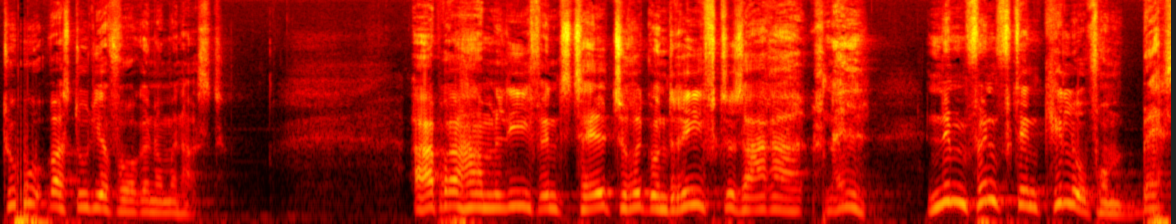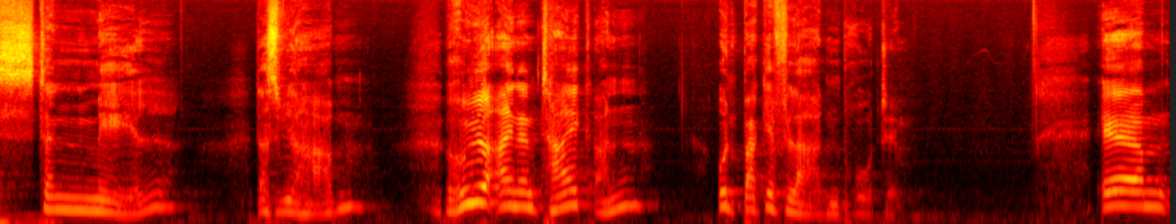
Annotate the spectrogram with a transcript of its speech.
Tu, was du dir vorgenommen hast. Abraham lief ins Zelt zurück und rief zu Sarah, schnell, nimm 15 Kilo vom besten Mehl, das wir haben, rühr einen Teig an und backe Fladenbrote. Er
